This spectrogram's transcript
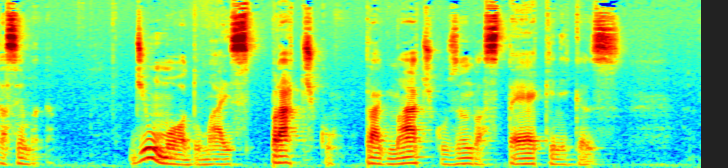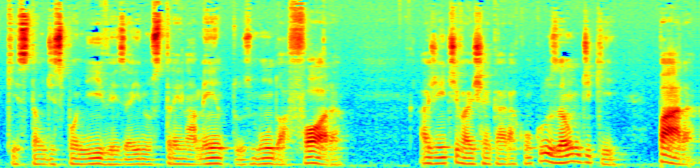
da semana de um modo mais prático, pragmático, usando as técnicas que estão disponíveis aí nos treinamentos mundo afora, a gente vai chegar à conclusão de que para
